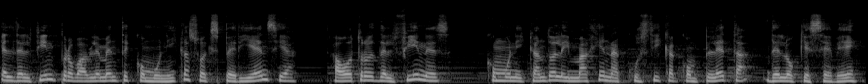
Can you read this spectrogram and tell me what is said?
el delfín probablemente comunica su experiencia a otros delfines comunicando la imagen acústica completa de lo que se ve,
